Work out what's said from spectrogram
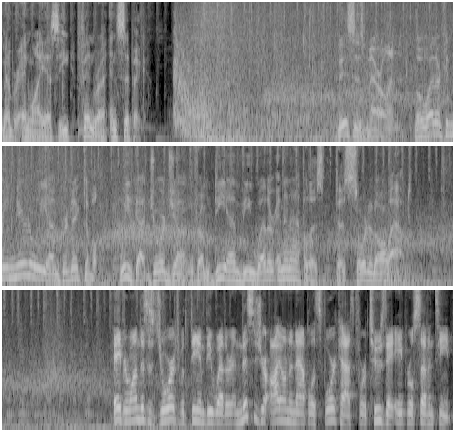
Member NYSE, FINRA, and SIPC. This is Maryland. The weather can be nearly unpredictable. We've got George Young from DMV Weather in Annapolis to sort it all out. Hey everyone, this is George with DMV Weather, and this is your Eye on Annapolis forecast for Tuesday, April 17th.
